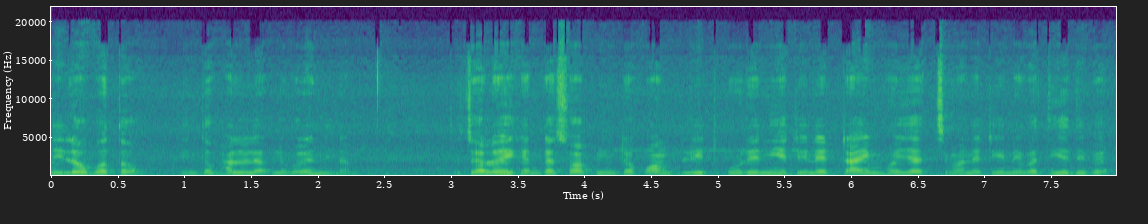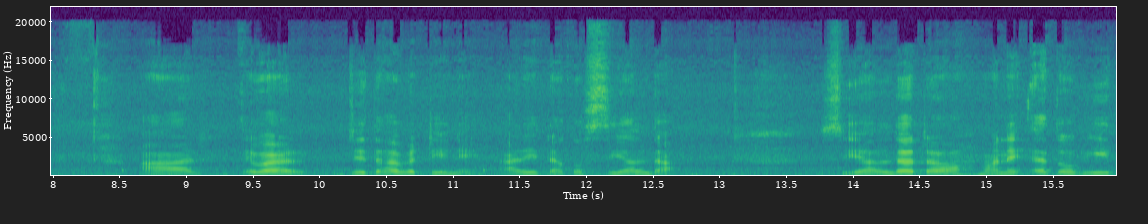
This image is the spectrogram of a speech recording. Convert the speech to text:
নিলেও হতো, কিন্তু ভালো লাগল বলে নিলাম। তো চলো, এখানকার শপিংটা কমপ্লিট করে নিয়ে ট্রেনের টাইম হয়ে যাচ্ছে মানে ট্রেন এবার দিয়ে দেবে। আর এবার যেতে হবে ট্রেনে, আর এটা তো শিয়ালদা। শিয়ালদাটা মানে এত ভিড়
